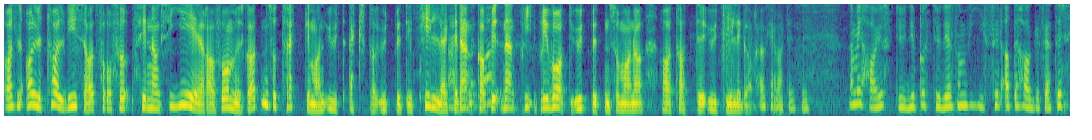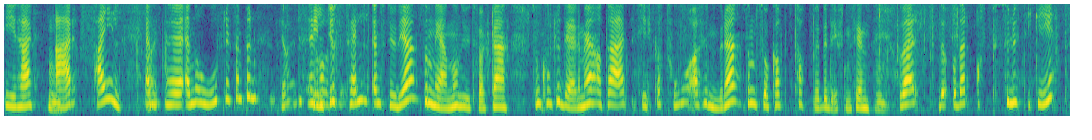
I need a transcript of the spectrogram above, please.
alle, alle tall viser at for å finansiere formuesskatten, så trekker man ut ekstra utbytte, i tillegg til den, den private utbytten som man har, har tatt det ut tidligere. Ok, Martinsen. Men vi har jo studie på studie som viser at det Hagesæter sier her, er feil. En, eh, NHO f.eks. bestilte jo selv en studie som Menon utførte, som konkluderer med at det er ca. to av 100 som såkalt tapper bedriften sin. Og det, er, og det er absolutt ikke gitt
